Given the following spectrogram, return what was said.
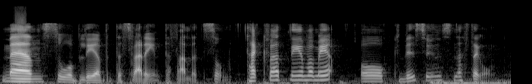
Men så blev dessvärre inte fallet. Så tack för att ni var med och vi syns nästa gång.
